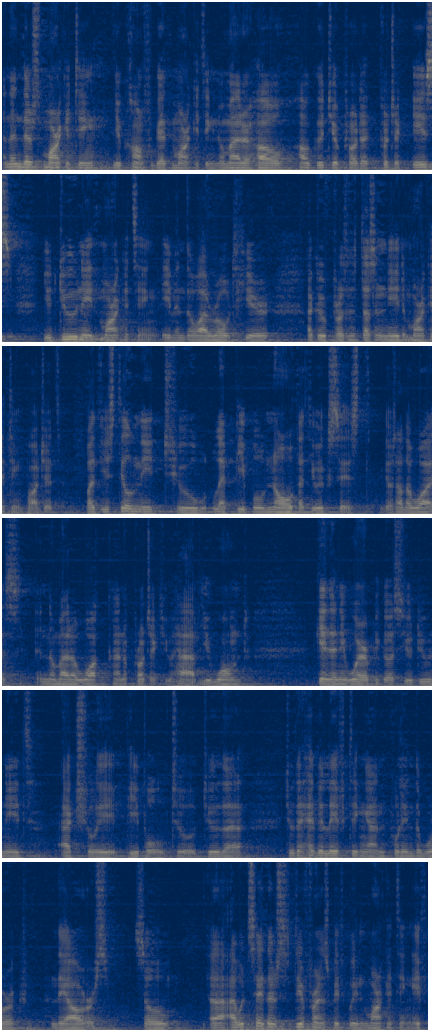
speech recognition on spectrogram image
And then there's marketing. You can't forget marketing. No matter how, how good your product, project is, you do need marketing, even though I wrote here a group project doesn't need a marketing budget. But you still need to let people know that you exist, because otherwise, no matter what kind of project you have, you won't get anywhere because you do need actually people to do the, do the heavy lifting and put in the work and the hours. So uh, I would say there's a difference between marketing. If,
